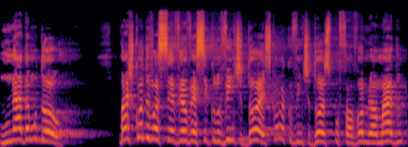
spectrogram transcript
nada mudou. Mas quando você vê o versículo 22, coloca o 22, por favor, meu amado.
